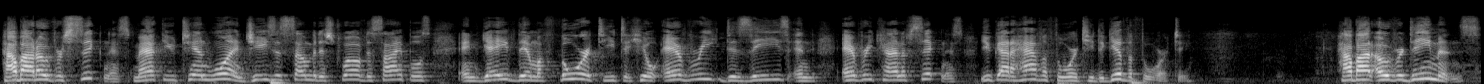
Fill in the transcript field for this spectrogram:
How about over sickness? Matthew 10 1. Jesus summoned his 12 disciples and gave them authority to heal every disease and every kind of sickness. You've got to have authority to give authority. How about over demons?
